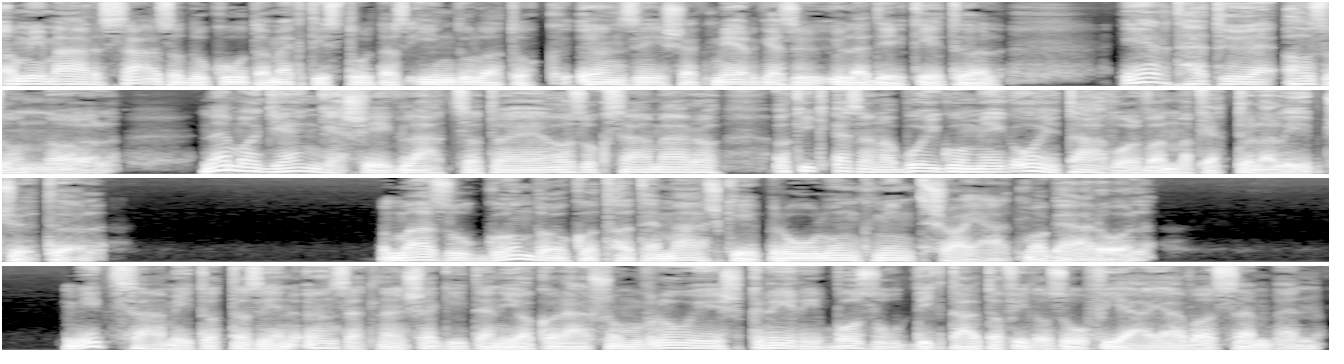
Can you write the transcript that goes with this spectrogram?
ami már századok óta megtisztult az indulatok, önzések mérgező üledékétől, érthető-e azonnal, nem a gyengeség látszata-e azok számára, akik ezen a bolygón még oly távol vannak ettől a lépcsőtől? Mazuk gondolkodhat-e másképp rólunk, mint saját magáról? Mit számított az én önzetlen segíteni akarásom Vró és Kréri bozút diktálta filozófiájával szemben?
